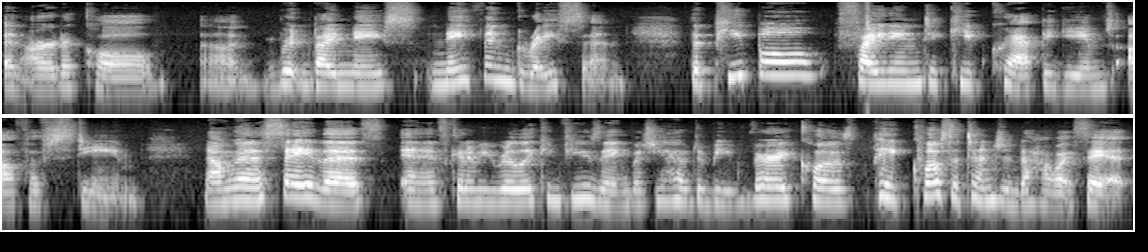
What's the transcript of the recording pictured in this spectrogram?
an article uh, written by Nathan Grayson. The people fighting to keep crappy games off of Steam. Now I'm going to say this, and it's going to be really confusing, but you have to be very close, pay close attention to how I say it.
